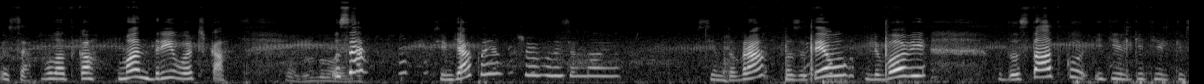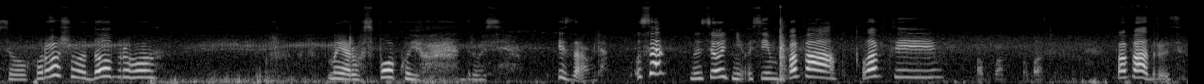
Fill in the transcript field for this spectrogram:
І все. Була така мандрівочка. Усе. Всім дякую, що ви були зі мною. Всім добра, позитиву, любові, достатку і тільки-тільки всього хорошого, доброго, миру, спокою, друзі. І здоров'я. Усе на сьогодні. Усім па-па, хлопці! Папа, папа. Па-па, друзі!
